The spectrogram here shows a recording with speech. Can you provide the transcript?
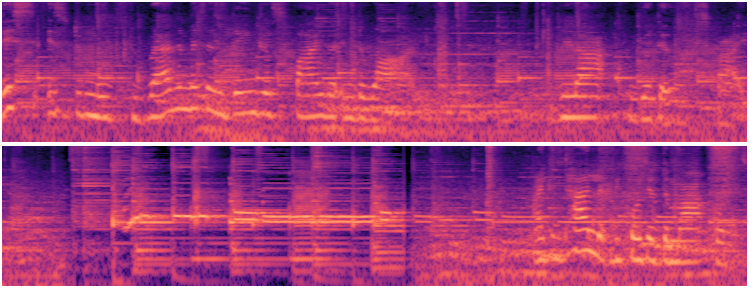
This is the most venomous and dangerous spider in the wild. Black widow spider. I can tell it because of the mark on its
